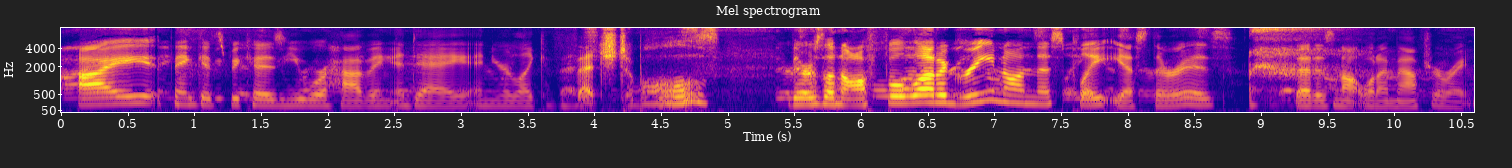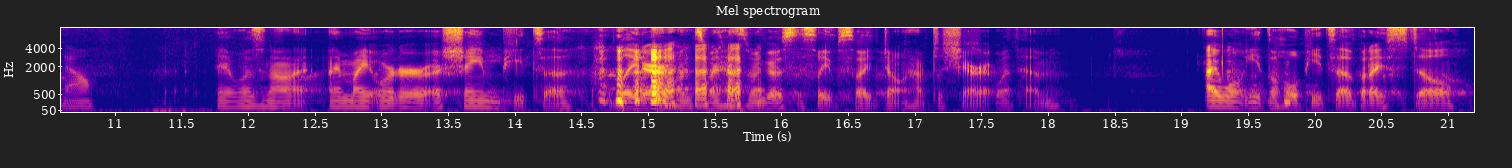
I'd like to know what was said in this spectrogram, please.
I think it's because you were having a day and you're like vegetables. There's an awful lot of green on this plate. Yes, there is. That is not what I'm after right now. It was not. I might order a shame pizza later once my husband goes to sleep so I don't have to share it with him. I won't eat the whole pizza, but I still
